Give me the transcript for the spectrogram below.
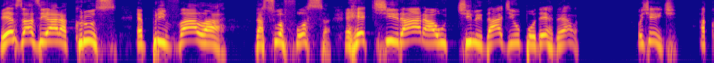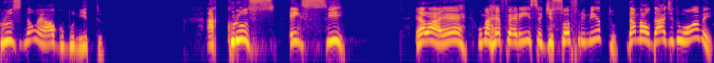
Esvaziar a cruz é privá-la da sua força, é retirar a utilidade e o poder dela. Ô, gente, a cruz não é algo bonito. A cruz em si, ela é uma referência de sofrimento, da maldade do homem.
